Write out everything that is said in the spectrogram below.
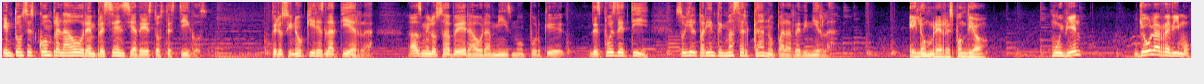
entonces cómprala ahora en presencia de estos testigos. Pero si no quieres la tierra, házmelo saber ahora mismo, porque después de ti, soy el pariente más cercano para redimirla. El hombre respondió, Muy bien, yo la redimo.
